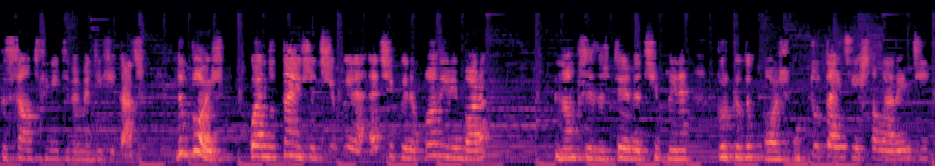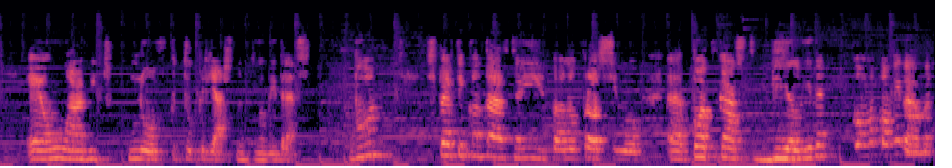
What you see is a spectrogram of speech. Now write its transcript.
que são definitivamente eficazes. Depois, quando tens a disciplina, a disciplina pode ir embora, não precisas ter a disciplina, porque depois o que tu tens instalado em ti é um hábito novo que tu criaste na tua liderança. Boa? Espero te encontrar aí no próximo uh, podcast Dia Líder com uma convidada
